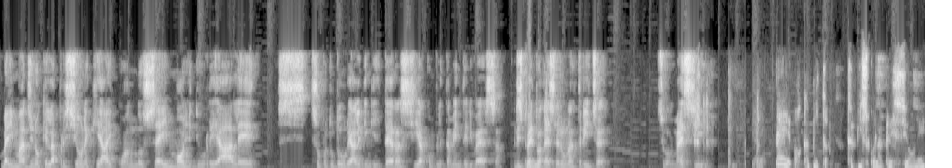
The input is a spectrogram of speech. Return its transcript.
Beh, immagino che la pressione che hai quando sei moglie di un reale, soprattutto un reale d'Inghilterra, sia completamente diversa rispetto Sì. ad essere un'attrice. Secondo me sì. Beh, ho capito, capisco la pressione,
